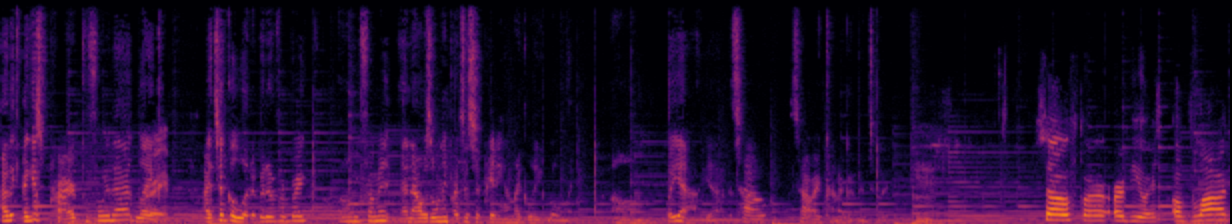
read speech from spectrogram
I, I guess prior before that, like right. I took a little bit of a break um, from it, and I was only participating in like league bowling. But yeah, yeah, that's how that's how I kind of got into it. Mm. So for our viewers, a vlog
